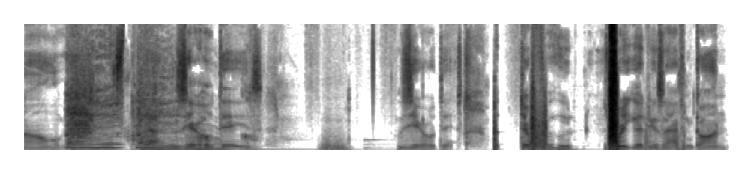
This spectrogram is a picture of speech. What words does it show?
No. yeah, zero uh-huh. days. Zero days. But their food is pretty good because I haven't gone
